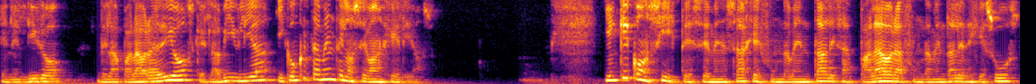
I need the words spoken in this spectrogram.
en el libro de la palabra de Dios, que es la Biblia, y concretamente en los Evangelios. ¿Y en qué consiste ese mensaje fundamental, esas palabras fundamentales de Jesús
